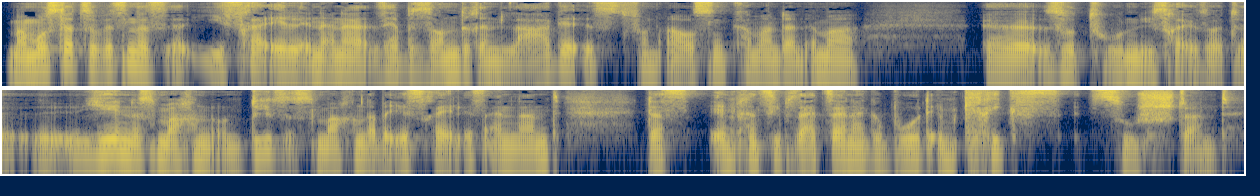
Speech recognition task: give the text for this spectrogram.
Man muss dazu wissen, dass Israel in einer sehr besonderen Lage ist. Von außen kann man dann immer äh, so tun, Israel sollte äh, jenes machen und dieses machen, aber Israel ist ein Land, das im Prinzip seit seiner Geburt im Kriegszustand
